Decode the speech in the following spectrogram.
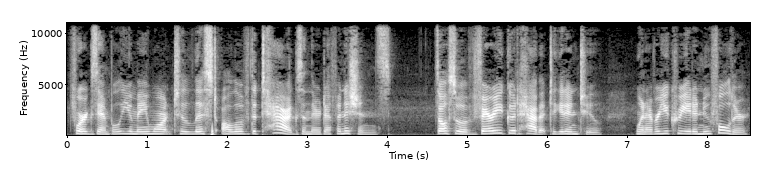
For example, you may want to list all of the tags and their definitions. It's also a very good habit to get into. Whenever you create a new folder,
